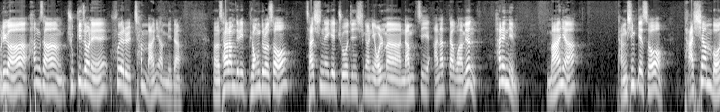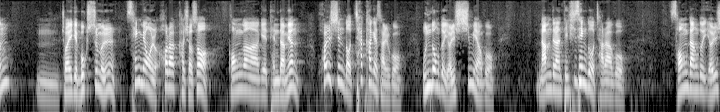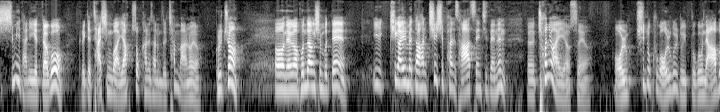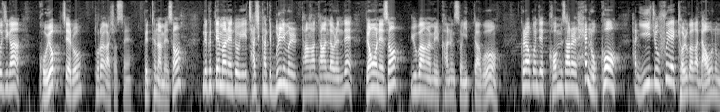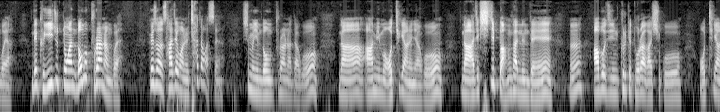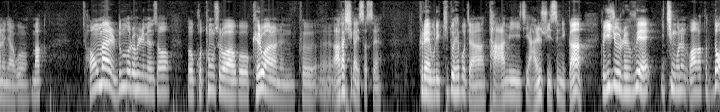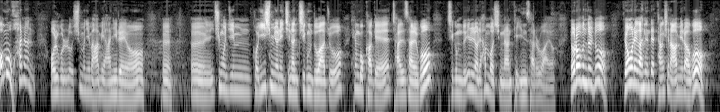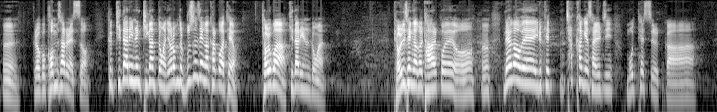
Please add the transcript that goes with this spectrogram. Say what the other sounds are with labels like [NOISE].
우리가 항상 죽기 전에 후회를 참 많이 합니다. 어, 사람들이 병들어서 자신에게 주어진 시간이 얼마 남지 않았다고 하면 하느님, 만약 당신께서 다시 한번 음, 저에게 목숨을 생명을 허락하셔서 건강하게 된다면 훨씬 더 착하게 살고 운동도 열심히 하고 남들한테 희생도 잘하고 성당도 열심히 다니겠다고 그렇게 자신과 약속하는 사람들 참 많아요. 그렇죠? 어, 내가 본당 신부 때 키가 1m 한 70, 한 4cm 되는 어, 처녀 아이였어요. 키도 크고 얼굴도 이쁘고 근데 아버지가 고엽제로 돌아가셨어요. 베트남에서. 근데 그때만 해도 이게 자식한테 물림을 당한, 다고 그랬는데 병원에서 유방암일 가능성이 있다고. 그래갖고 이제 검사를 해놓고 한 2주 후에 결과가 나오는 거야. 근데 그 2주 동안 너무 불안한 거야. 그래서 사제관을 찾아왔어요. 신부님 너무 불안하다고. 나 암이면 어떻게 하느냐고. 나 아직 시집도 안 갔는데 어? 아버지 그렇게 돌아가시고 어떻게 하느냐고 막 정말 눈물을 흘리면서 어, 고통스러워하고 괴로워하는 그 어, 아가씨가 있었어요. 그래 우리 기도해보자. 다 암이지 않을 수 있으니까. 그 2주일 후에 이 친구는 와갖고 너무 화난 얼굴로 신부님 암이 아니래요. 예, 예, 이 친구는 지금 거의 20년이 지난 지금도 아주 행복하게 잘 살고 지금도 1년에 한 번씩 나한테 인사를 와요. 여러분들도 병원에 갔는데 당신 암이라고 예, 그러고 검사를 했어. 그 기다리는 기간 동안 여러분들 무슨 생각할 것 같아요? 결과 기다리는 동안 별 생각을 다 할 거예요. 어, 내가 왜 이렇게 착하게 살지 못했을까?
